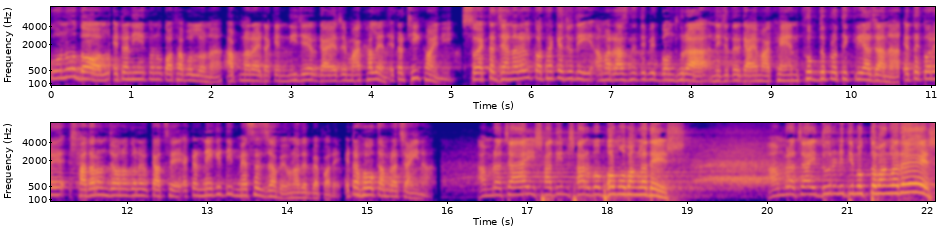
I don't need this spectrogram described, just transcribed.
কোন দল এটা নিয়ে কোনো কথা বলল না। আপনারা এটাকে নিজের গায়ে যে মাখালেন, এটা ঠিক হয়নি। সো একটা জেনারেল কথাকে যদি আমার রাজনীতিবিদ বন্ধুরা নিজেদের গায়ে মাখেন, ক্ষুব্ধ প্রতিক্রিয়া জানান, এতে করে সাধারণ জনগণের কাছে একটা নেগেটিভ মেসেজ যাবে ওনাদের ব্যাপারে। এটা হোক, আমরা চাই না। আমরা চাই স্বাধীন সার্বভৌম বাংলাদেশ। আমরা চাই দুর্নীতিমুক্ত বাংলাদেশ।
